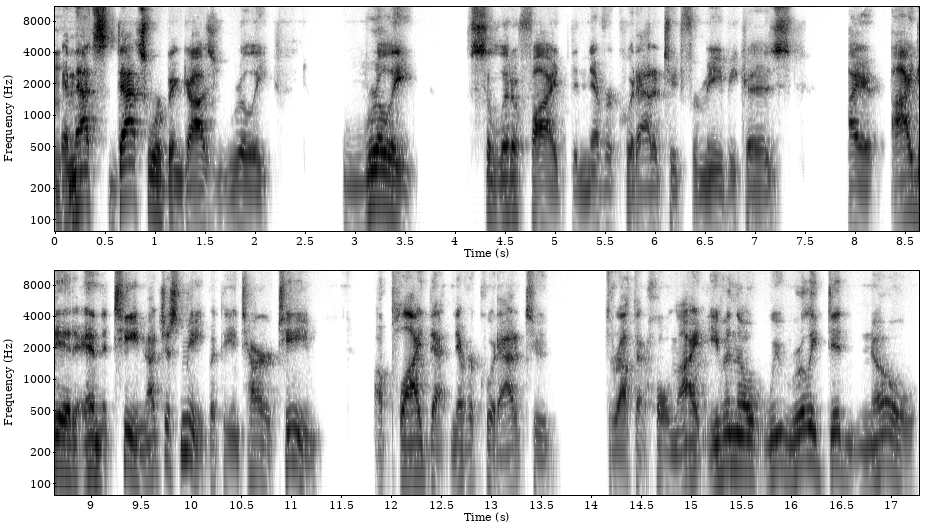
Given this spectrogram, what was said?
Mm-hmm. And that's that's where Benghazi really, really solidified the never quit attitude for me because I I did and the team, not just me, but the entire team applied that never quit attitude throughout that whole night, even though we really didn't know.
